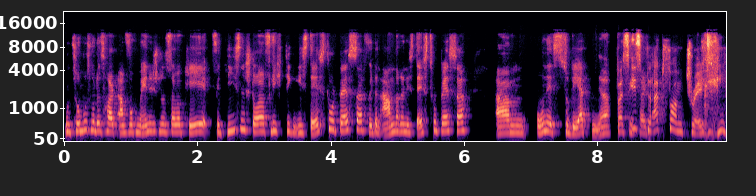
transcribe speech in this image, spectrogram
Und so muss man das halt einfach managen und sagen, okay, für diesen Steuerpflichtigen ist das Tool besser, für den anderen ist das Tool besser ähm, ohne es zu werten. Ja. Was ist halt, Plattform-Trading?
